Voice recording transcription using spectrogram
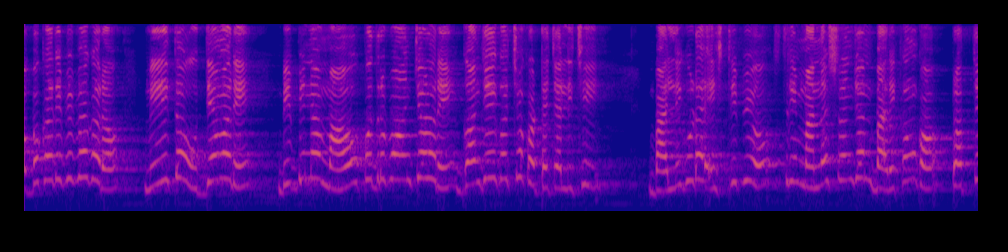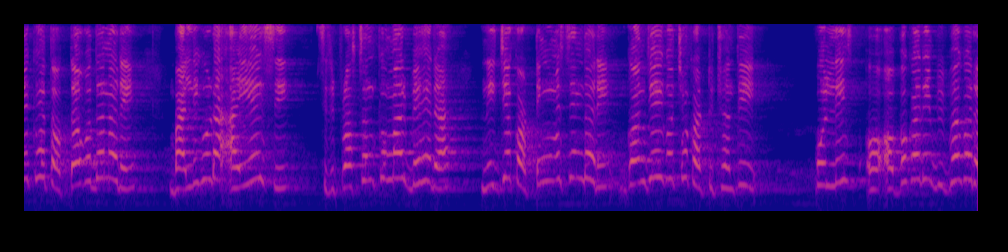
ଅବକାରୀ ବିଭାଗର ମିଳିତ ଉଦ୍ୟମରେ ବିଭିନ୍ନ ମାଓ ଉପଦ୍ରବ ଅଞ୍ଚଳରେ ଗଞ୍ଜେଇ ଗଛ କଟା ଚାଲିଛି। ବାଲିଗୁଡ଼ା ଏସ୍ଟିପିଓ ଶ୍ରୀ ମାନସ ରଞ୍ଜନ ବାରିକଙ୍କ ପ୍ରତ୍ୟକ୍ଷ ତତ୍ତ୍ୱାବଧାନରେ ବାଲିଗୁଡ଼ା ଆଇଆଇସି ଶ୍ରୀ ପ୍ରଶାନ୍ତ କୁମାର ବେହେରା ନିଜେ କଟିଂ ମେସିନ୍ ଧରି ଗଞ୍ଜେଇ ଗଛ କାଟୁଛନ୍ତି। ପୋଲିସ ଓ ଅବକାରୀ ବିଭାଗର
